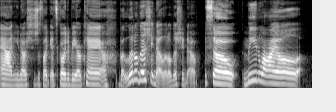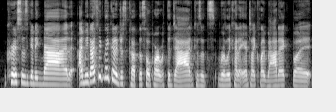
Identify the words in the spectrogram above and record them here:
And, you know, she's just like, it's going to be okay. Ugh, but little does she know, little does she know. So, meanwhile, Chris is getting mad. I mean, I think they could have just cut this whole part with the dad because it's really kind of anticlimactic, but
